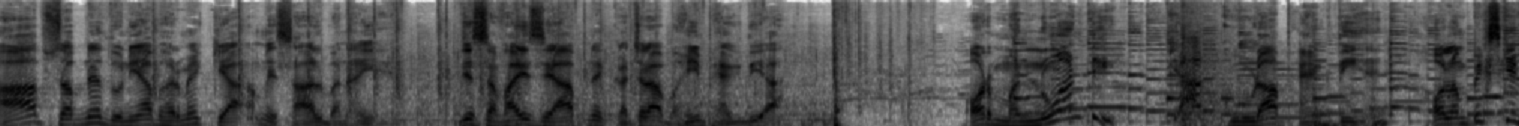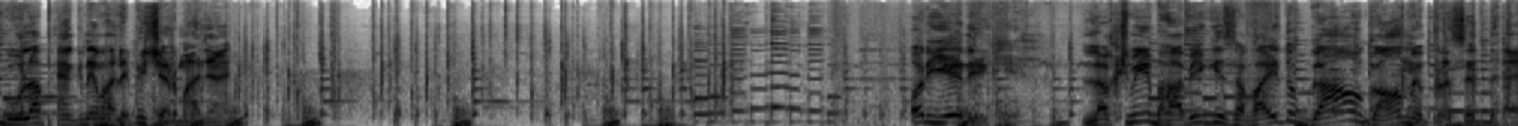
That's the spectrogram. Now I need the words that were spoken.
आप सबने दुनिया भर में क्या मिसाल बनाई है जिस सफाई से आपने कचरा वहीं फेंक दिया और मन्नू आंटी क्या कूड़ा फेंकती हैं ओलंपिक्स के गोला फेंकने वाले भी शर्मा जाएँ। और ये देखिए, लक्ष्मी भाभी की सफ़ाई तो गाँव गाँव में प्रसिद्ध है।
